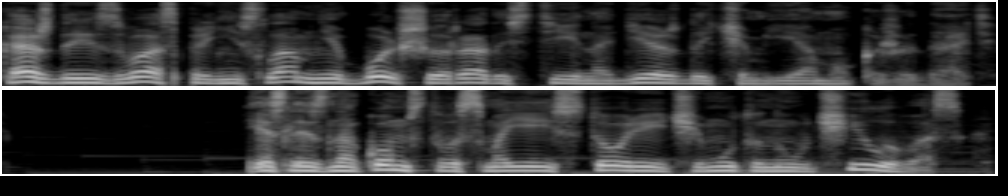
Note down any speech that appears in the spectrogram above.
каждая из вас принесла мне больше радости и надежды, чем я мог ожидать. Если знакомство с моей историей чему-то научило вас —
